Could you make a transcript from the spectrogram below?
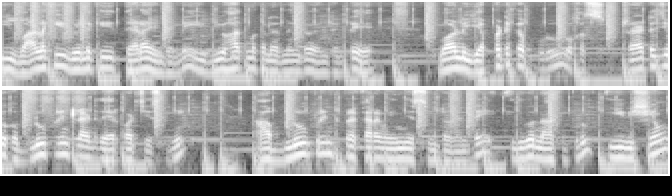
ఈ వాళ్ళకి వీళ్ళకి తేడా ఏంటంటే ఈ వ్యూహాత్మక లెర్నింగ్లో ఏంటంటే వాళ్ళు ఎప్పటికప్పుడు ఒక స్ట్రాటజీ ఒక బ్లూ ప్రింట్ లాంటిది ఏర్పాటు చేసుకుని ఆ బ్లూ ప్రింట్ ప్రకారం ఏం చేస్తుంటారంటే ఇదిగో నాకు ఇప్పుడు ఈ విషయం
